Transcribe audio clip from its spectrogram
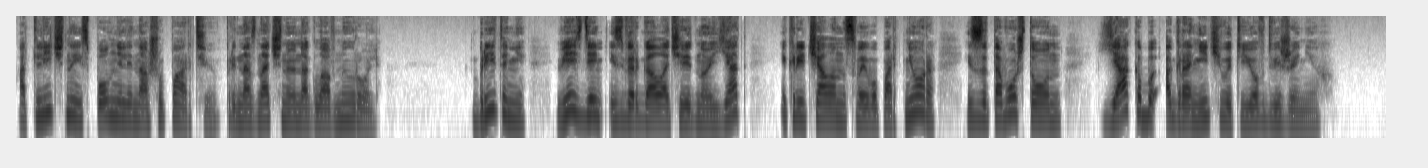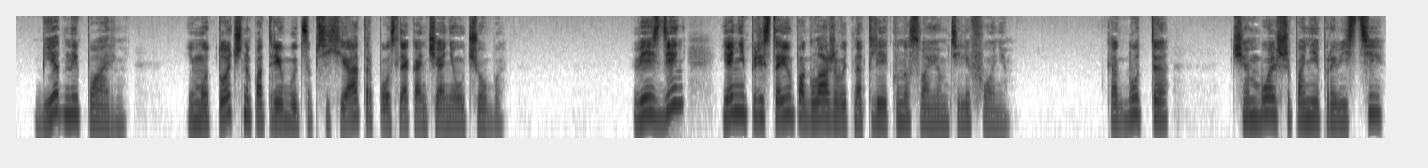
отлично исполнили нашу партию, предназначенную на главную роль. Британи весь день извергала очередной яд и кричала на своего партнера из-за того, что он якобы ограничивает ее в движениях. Бедный парень. Ему точно потребуется психиатр после окончания учебы. Весь день я не перестаю поглаживать наклейку на своем телефоне. Как будто чем больше по ней провести,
